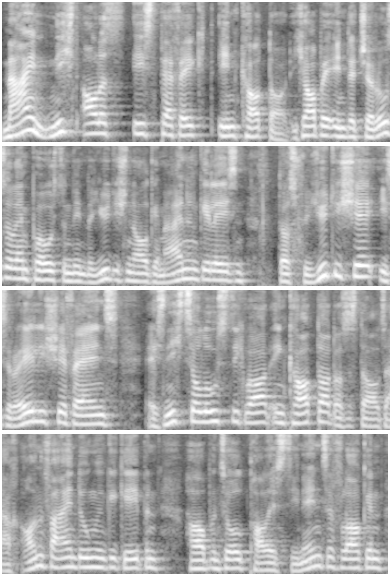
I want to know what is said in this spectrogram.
Nein, nicht alles ist perfekt in Katar. Ich habe in der Jerusalem Post und in der jüdischen Allgemeinen gelesen, dass für jüdische, israelische Fans es nicht so lustig war in Katar, dass es da also auch Anfeindungen gegeben haben soll, Palästinenserflaggen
